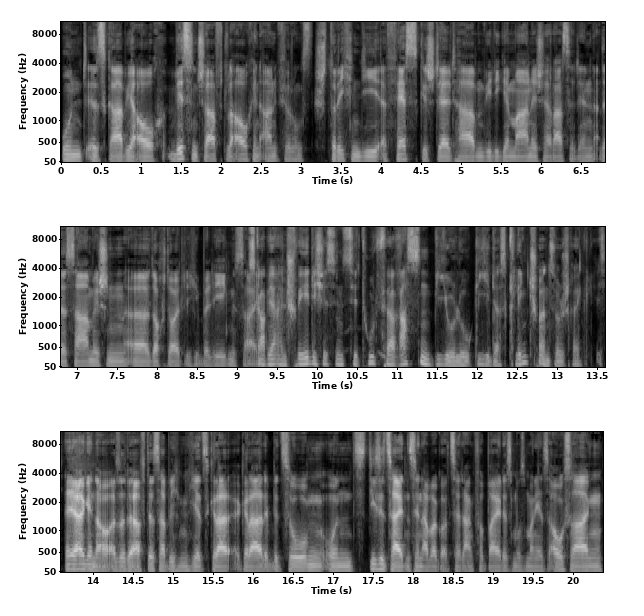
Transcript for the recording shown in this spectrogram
Und es gab ja auch Wissenschaftler, auch in Anführungsstrichen, die festgestellt haben, wie die germanische Rasse den der samischen äh, doch deutlich überlegen sei. Es gab ja ein schwedisches Institut für Rassenbiologie, das klingt schon so schrecklich. Ja, genau, also auf das habe ich mich jetzt gerade gra bezogen. Und diese Zeiten sind aber Gott sei Dank vorbei, das muss man jetzt auch sagen.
